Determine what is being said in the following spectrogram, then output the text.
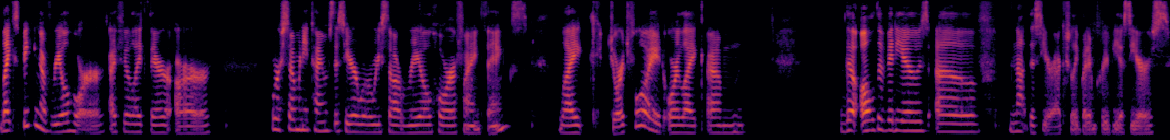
Like speaking of real horror, I feel like there are were so many times this year where we saw real horrifying things, like George Floyd or like um the all the videos of not this year actually, but in previous years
